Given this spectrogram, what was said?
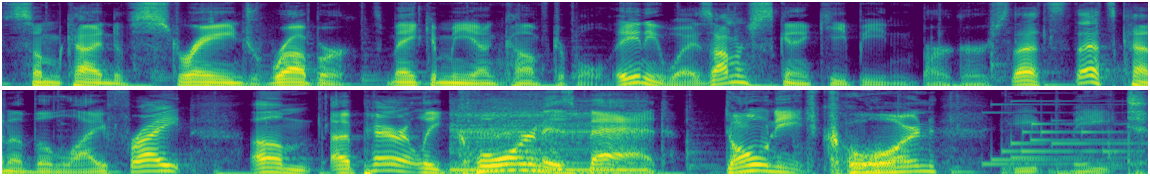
some kind of strange rubber. It's making me uncomfortable. Anyways, I'm just gonna keep eating burgers. That's that's kind of the life, right? Um, apparently corn is bad. Don't eat corn, eat meat.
